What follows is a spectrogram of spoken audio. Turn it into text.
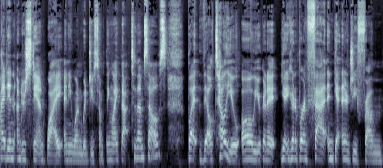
I didn't understand why anyone would do something like that to themselves, but they'll tell you, "Oh, you're going to you're going to burn fat and get energy from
